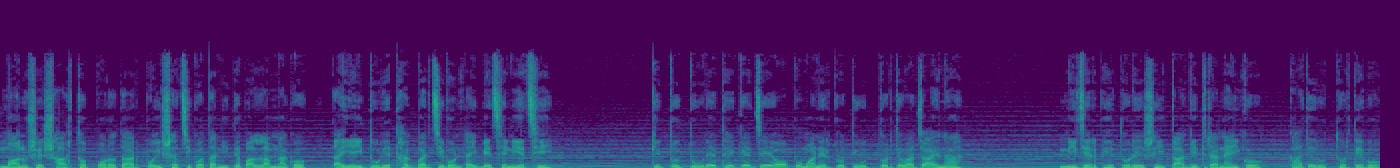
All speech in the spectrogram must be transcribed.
মানুষের স্বার্থপরতা আর পৈশাচিকতা নিতে পারলাম না গো, তাই এই দূরে থাকবার জীবনটাই বেছে নিয়েছি। কিন্তু দূরে থেকে যে অপমানের প্রতি উত্তর দেওয়া যায় না। নিজের ভেতরে সেই তাগিদটা নেই গো। কাদের উত্তর দেব?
